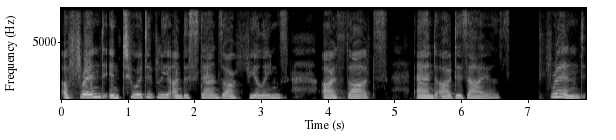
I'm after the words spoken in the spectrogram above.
A friend intuitively understands our feelings, our thoughts, and our desires. A friend,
